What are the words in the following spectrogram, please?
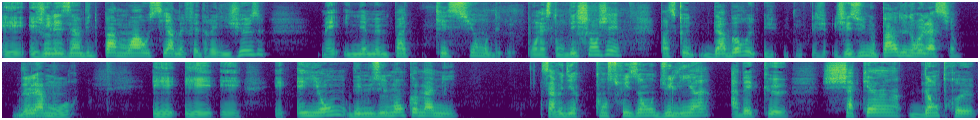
et, et, je les invite pas moi aussi à mes fêtes religieuses, mais il n'est même pas question pour l'instant d'échanger. Parce que d'abord, Jésus nous parle d'une relation, de l'amour. Et, et, et, et ayons des musulmans comme amis. Ça veut dire construisons du lien avec euh, chacun d'entre eux,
